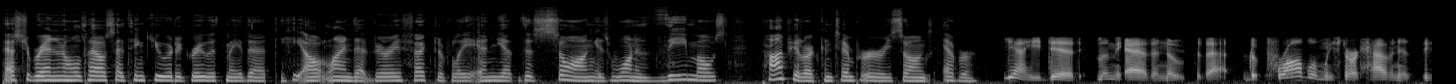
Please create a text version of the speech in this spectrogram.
Pastor Brandon Holthaus, I think you would agree with me that he outlined that very effectively, and yet this song is one of the most popular contemporary songs ever. Yeah, he did. Let me add a note to that. The problem we start having is these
